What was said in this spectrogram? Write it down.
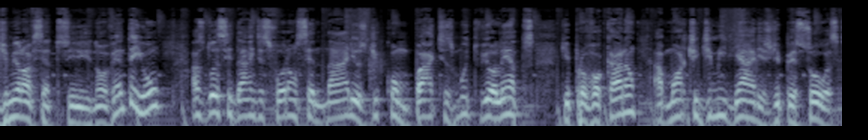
de 1991, as duas cidades foram cenários de combates muito violentos que provocaram a morte de milhares de pessoas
